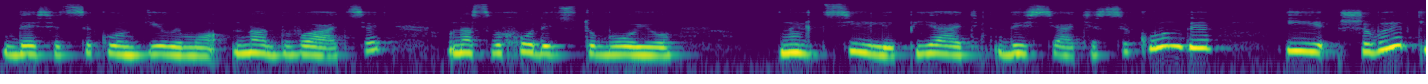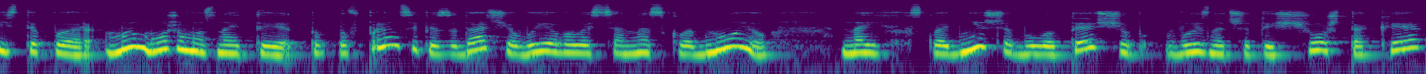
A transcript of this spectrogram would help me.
10 секунд ділимо на 20. У нас виходить з тобою 0,5 секунди, і швидкість тепер ми можемо знайти. Тобто, в принципі, задача виявилася нескладною. Найскладніше було те, щоб визначити, що ж таке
